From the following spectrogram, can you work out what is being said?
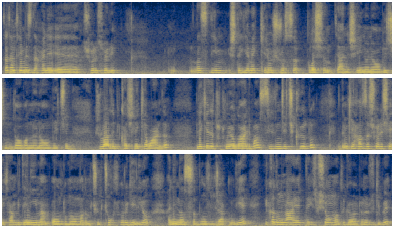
Zaten temiz de hani e, şöyle söyleyeyim nasıl diyeyim işte yemek yerim şurası bulaşın yani şeyin önü olduğu için lavabonun önü olduğu için şuralarda birkaç leke vardı. Leke de tutmuyor galiba silince çıkıyordu. Dedim ki hazır şöyle şeyken bir deneyeyim hem oldu mu olmadı mı çünkü çok soru geliyor hani nasıl bozulacak mı diye. Yıkadım gayet de hiçbir şey olmadı gördüğünüz gibi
